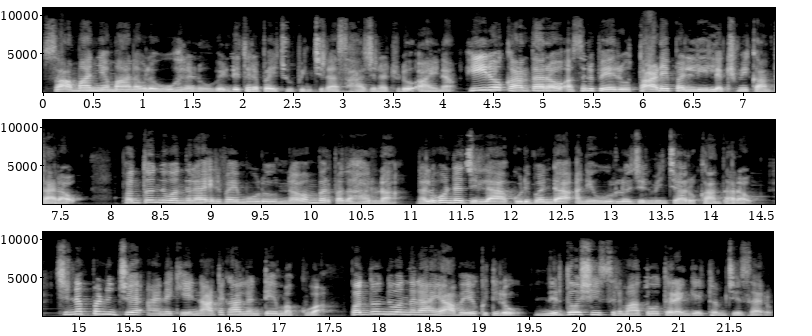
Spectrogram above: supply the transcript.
సామాన్య మానవుల ఊహలను వెండితెరపై చూపించిన సహజ నటుడు ఆయన. హీరో కాంతారావు అసలు పేరు తాడేపల్లి లక్ష్మీ కాంతారావు. పంతొమ్మిది వందల ఇరవై మూడు నవంబర్ పదహారున నల్గొండ జిల్లా గుడిబండ అనే ఊరిలో జన్మించారు కాంతారావు. చిన్నప్పటి నుంచే ఆయనకి నాటకాలంటే మక్కువ. పంతొమ్మిది వందల యాభై ఒకటిలో నిర్దోషి సినిమాతో తెరంగేట్రం చేశారు.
